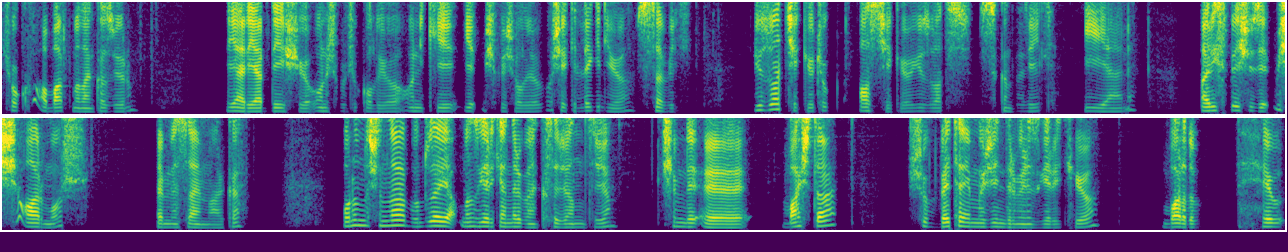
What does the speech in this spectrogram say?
Çok abartmadan kazıyorum. Yer yer değişiyor. 13.5 oluyor. 12.75 oluyor. Bu şekilde gidiyor. Stabil. 100 Watt çekiyor. Çok az çekiyor. 100 Watt sıkıntı değil. İyi yani. RX 570 Armor. MSI marka. Onun dışında burada yapmanız gerekenleri ben kısaca anlatacağım. Şimdi eee, başta şu beta imajı indirmeniz gerekiyor. Bu arada Hev-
